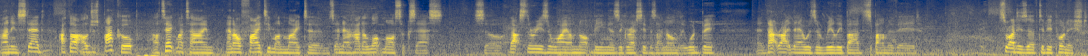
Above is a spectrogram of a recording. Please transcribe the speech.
And instead, I thought I'll just back up, I'll take my time, and I'll fight him on my terms, and I had a lot more success. So that's the reason why I'm not being as aggressive as I normally would be. And that right there was a really bad spam evade so I deserve to be punished.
